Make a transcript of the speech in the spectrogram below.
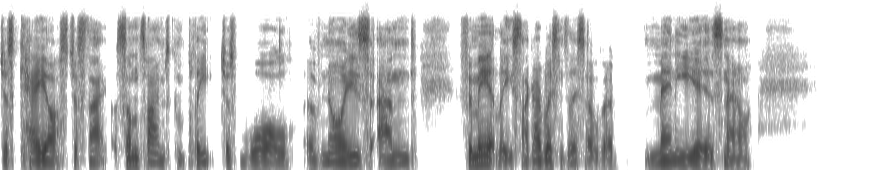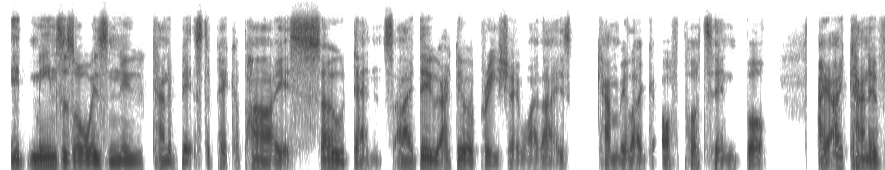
Just chaos, just that sometimes complete just wall of noise. And for me at least, like I've listened to this over many years now. It means there's always new kind of bits to pick apart. It's so dense. And I do, I do appreciate why that is can be like off-putting, but I, I kind of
